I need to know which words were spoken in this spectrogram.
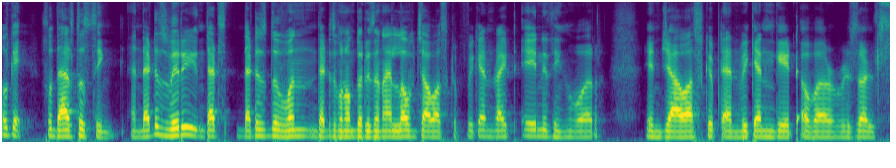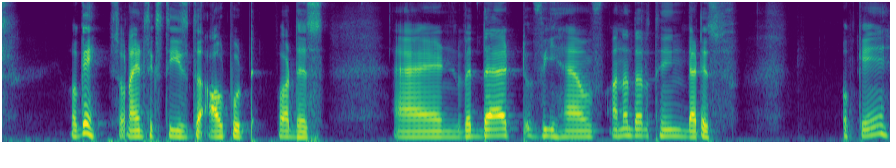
okay so that's the thing. And that is very that's that is the one that is one of the reason i love javascript. We can write anything over in javascript and we can get our results. Okay so 960 is the output for this. And with that we have another thing that is okay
